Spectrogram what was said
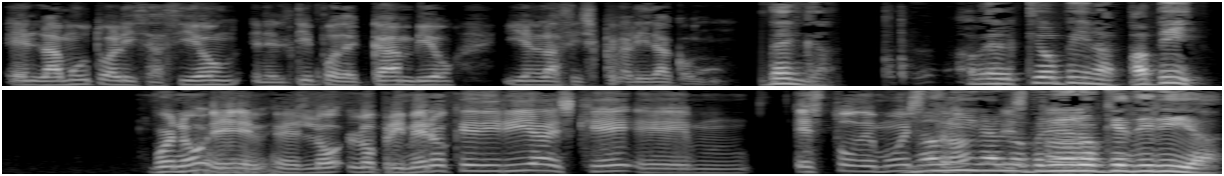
en la mutualización, en el tipo de cambio y en la fiscalidad común. Venga, a ver, ¿qué opinas, papi? Bueno, eh, eh, lo, primero que diría es que em, esto demuestra... No digas lo primero que diría,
